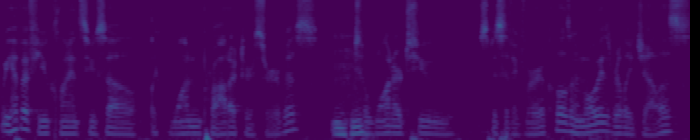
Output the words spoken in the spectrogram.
we have a few clients who sell like one product or service to one or two specific verticals, and I'm always really jealous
